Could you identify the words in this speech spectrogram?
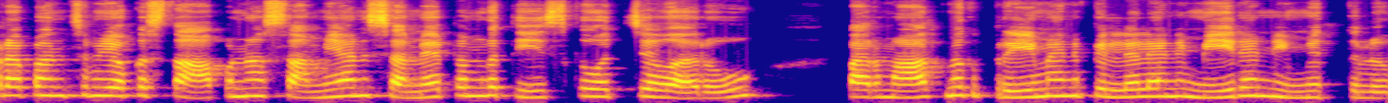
ప్రపంచం యొక్క స్థాపన సమయాన్ని సమీపంగా తీసుకువచ్చేవారు పరమాత్మకు ప్రియమైన పిల్లలైన మీరే నిమిత్తులు.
